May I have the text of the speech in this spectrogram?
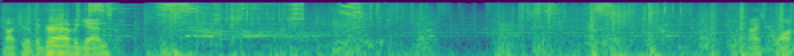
Got you with the grab again. Nice block.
